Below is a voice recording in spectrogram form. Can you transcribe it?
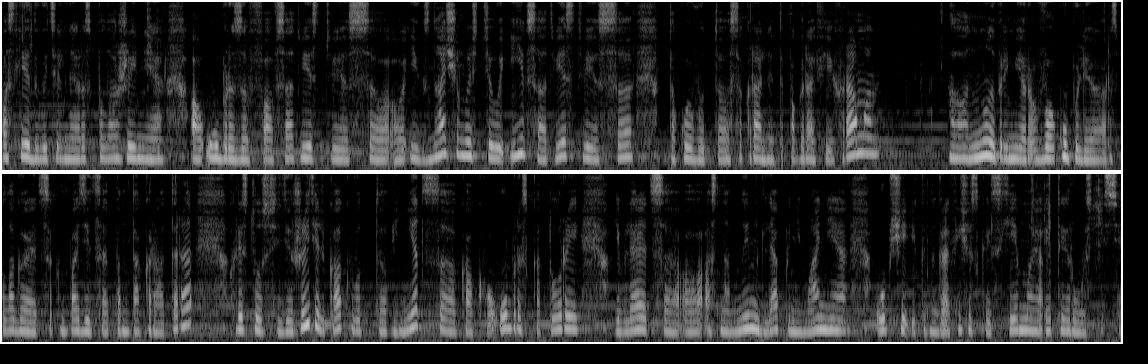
последовательное расположение а, образов а, в соответствии с а, их значимостью и в соответствии с такой вот сакральной топографией храма, ну, например, в куполе располагается композиция Пантократора «Христос Вседержитель» как вот венец, как образ, который является а, основным для понимания общей иконографической схемы этой росписи.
